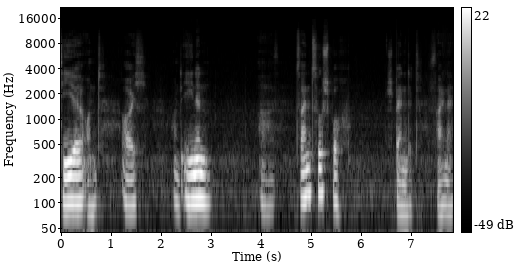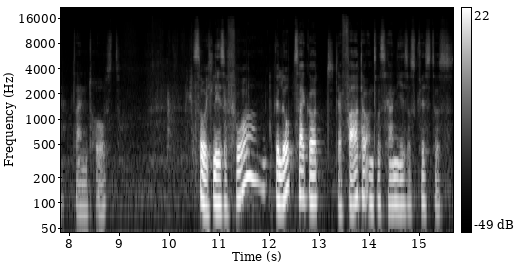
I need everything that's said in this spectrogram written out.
dir und euch und ihnen äh, seinen Zuspruch spendet, seine, seinen Trost. So, ich lese vor. Gelobt sei Gott, der Vater unseres Herrn Jesus Christus,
